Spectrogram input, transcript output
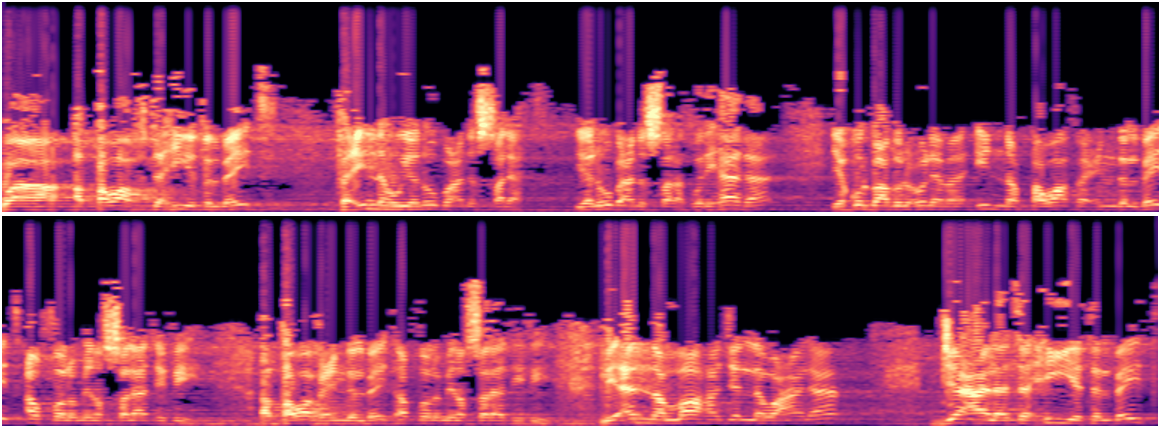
والطواف تحية البيت فإنه ينوب عن الصلاة ينوب عن الصلاة. ولهذا يقول بعض العلماء إن الطواف عند البيت أفضل من الصلاة فيه. الطواف عند البيت أفضل من الصلاة فيه. لأن الله جل وعلا جعل تحية البيت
